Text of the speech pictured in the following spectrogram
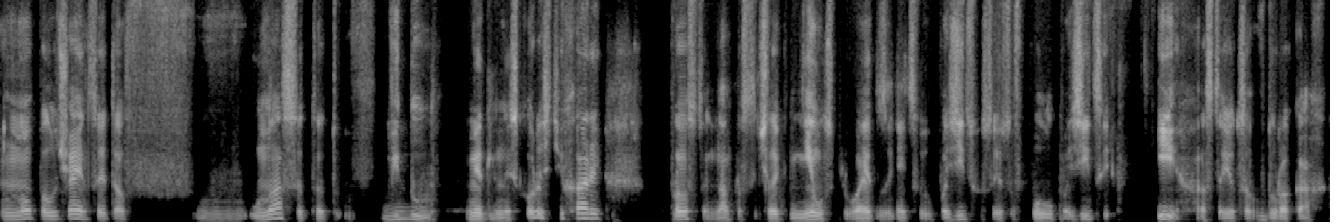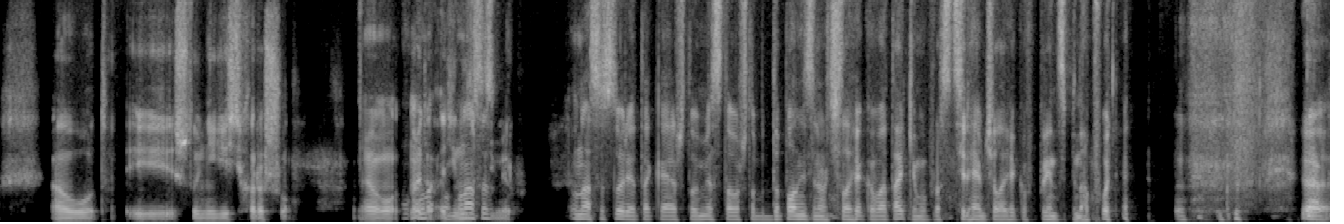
Но получается это в, в, у нас это ввиду медленной скорости Хари просто-напросто человек не успевает занять свою позицию, остается в полупозиции и остается в дураках. А вот. И что не есть хорошо. А вот. Ну, это один у из нас примеров. У нас история такая, что вместо того, чтобы дополнительного человека в атаке, мы просто теряем человека в принципе на поле. Э,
